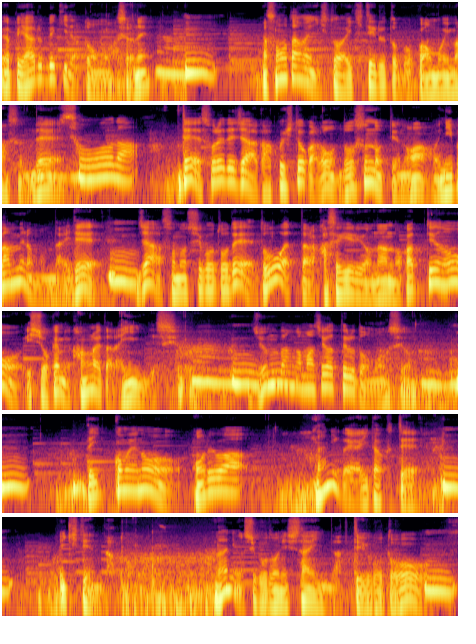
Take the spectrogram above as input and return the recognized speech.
やっぱやるべきだと思うんですよね。うん。うんそのために人は生きてると僕は思いますんで。そうだ。でそれでじゃあ学費とかローンどうすんのっていうのは2番目の問題でうんじゃあその仕事でどうやったら稼げるようになるのかっていうのを一生懸命考えたらいいんですよ。うん。順番が間違ってると思うんですよ。うん。で1個目の俺は何がやりたくてうん。生きてんだと。何を仕事にしたいんだっていうことをうん。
